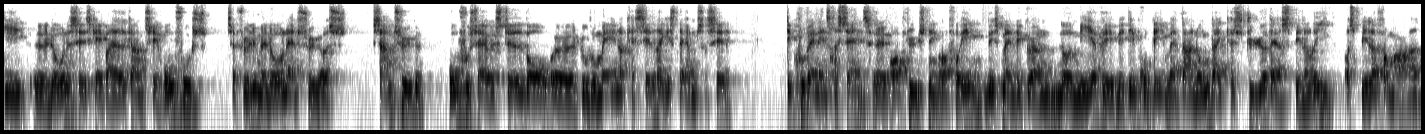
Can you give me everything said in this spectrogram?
give øh, låneselskaber adgang til Rufus, selvfølgelig med låneansøgers samtykke. Rufus er jo et sted, hvor ludomaner kan selvregistrere dem sig selv. Det kunne være en interessant oplysning at få ind, hvis man vil gøre noget mere ved, ved det problem, at der er nogen, der ikke kan styre deres spilleri og spiller for meget.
